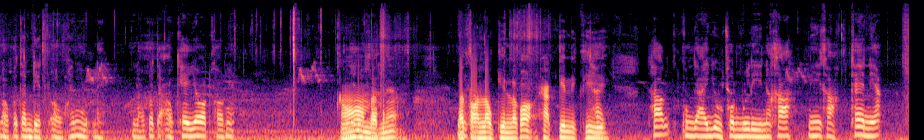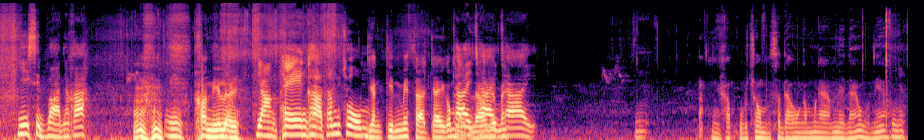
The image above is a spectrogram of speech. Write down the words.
เราก็จะเด็ดออกให้หมดเลย เราก็จะเอาแค่ยอดเขาเนี่ยอ๋อนี่นะคะแบบเนี้ย แล้วตอนเรากินเราก็หักกินอีกทีใช่ถ้าคุณยายอยู่ชนบุรีนะคะ นี่ค่ะ แค่เนี้ยยี่สิบบาทนะคะนี่ข้อนี้เลย อย่างแพงค่ะท่านผู้ชม ยังกินไม่สะใจก็หมดใช่แล้วใช่ใช่ไหมใช่นี่ครับคุณผู้ชมสะเดางามๆเลยนะวันเนี้ยเนี่ย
